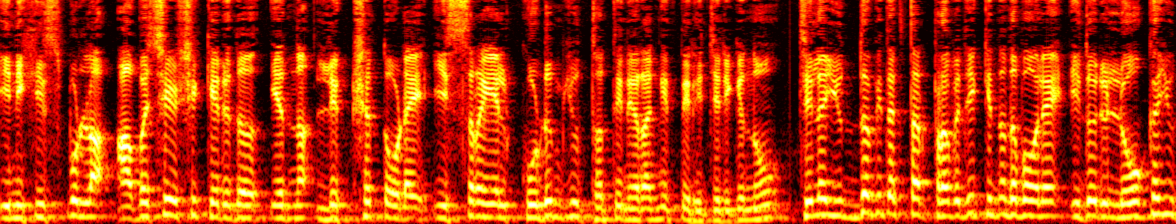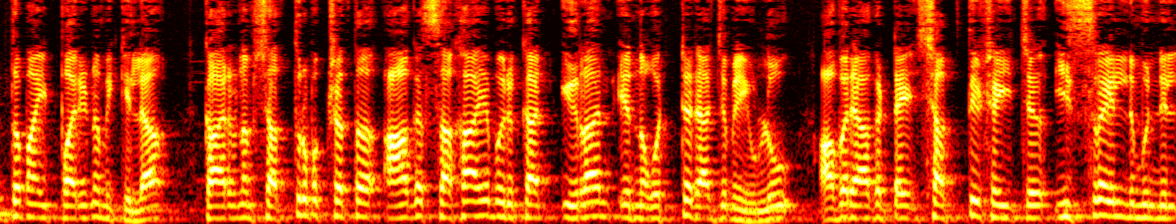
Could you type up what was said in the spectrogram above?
ഇനി ഹിസ്ബുള്ള അവശേഷിക്കരുത് എന്ന ലക്ഷ്യത്തോടെ ഇസ്രയേൽ കൊടും യുദ്ധത്തിനിറങ്ങി ഇറങ്ങിത്തിരിച്ചിരിക്കുന്നു ചില യുദ്ധവിദഗ്ധർ പ്രവചിക്കുന്നത് പോലെ ഇതൊരു ലോകയുദ്ധമായി പരിണമിക്കില്ല. കാരണം ശത്രുപക്ഷത്ത് ആകെ സഹായമൊരുക്കാൻ ഇറാൻ എന്ന ഒറ്റ രാജ്യമേ ഉള്ളൂ. അവരാകട്ടെ ശക്തി ക്ഷയിച്ച് ഇസ്രയേലിന് മുന്നിൽ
